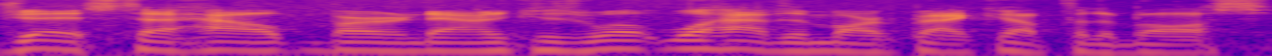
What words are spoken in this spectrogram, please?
Just to help burn down, because we'll, we'll have the mark back up for the boss.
